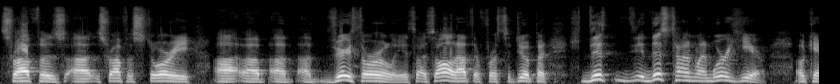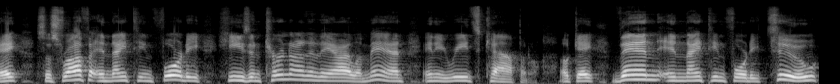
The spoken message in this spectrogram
Sraffa's, uh, story uh, uh, uh, uh, very thoroughly. It's, it's all out there for us to do it. But this, this timeline, we're here. Okay, so Sraffa in 1940, he's interned on the Isle of Man and he reads Capital. Okay, then in 1942,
